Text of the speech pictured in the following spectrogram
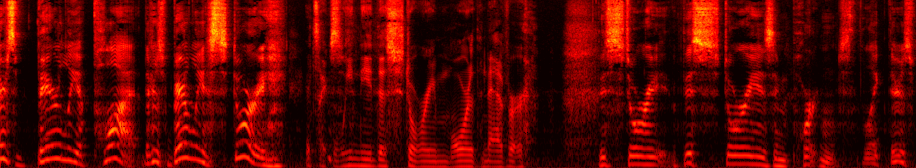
there's barely a plot. There's barely a story. It's like we need this story more than ever. This story this story is important. Like there's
